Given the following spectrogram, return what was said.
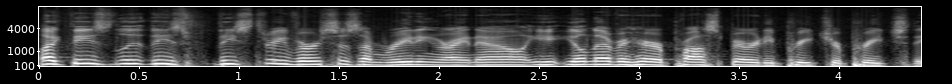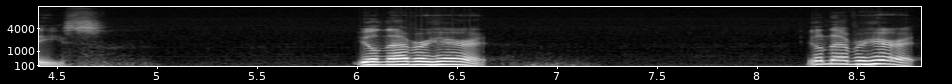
like these these these three verses I'm reading right now. You, you'll never hear a prosperity preacher preach these. You'll never hear it. You'll never hear it.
